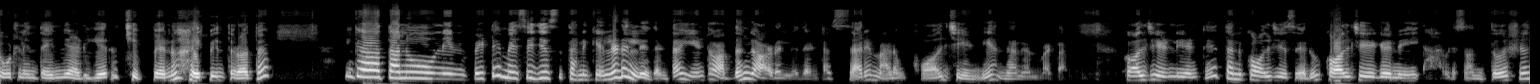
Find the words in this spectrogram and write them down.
టోటల్ ఎంత అయింది అడిగారు చెప్పాను. అయిపోయిన తర్వాత ఇంకా తను నేను పెట్టే మెసేజెస్ తనకి వెళ్ళడం లేదంట ఏంటో అర్థం కావడం లేదంట. సరే మేడం కాల్ చేయండి అన్నాను అనమాట కాల్ చేయండి అంటే తను కాల్ చేశారు. కాల్ చేయగానే ఆవిడ సంతోషం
